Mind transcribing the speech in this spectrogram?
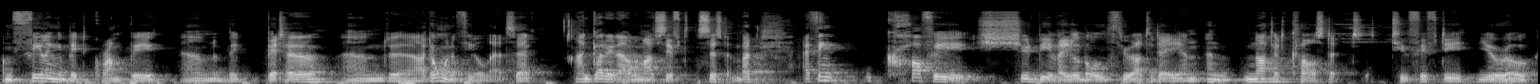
I'm feeling a bit grumpy and a bit bitter, and uh, I don't want to feel that. So I got it out of my system. But I think coffee should be available throughout the day, and, and not at cost at 250 euro.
